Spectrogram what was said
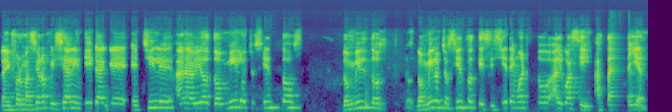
la información oficial indica que en Chile han habido 2.800, 2.200 2.817 muertos, algo así, hasta ayer.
